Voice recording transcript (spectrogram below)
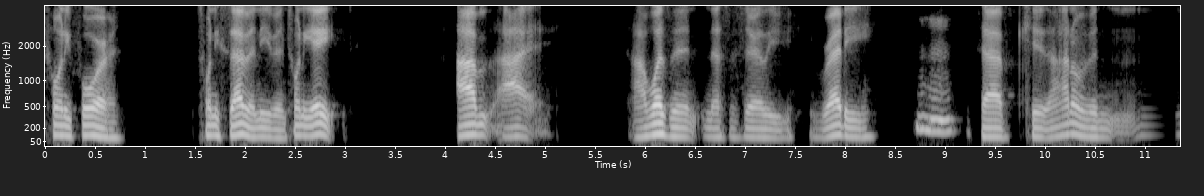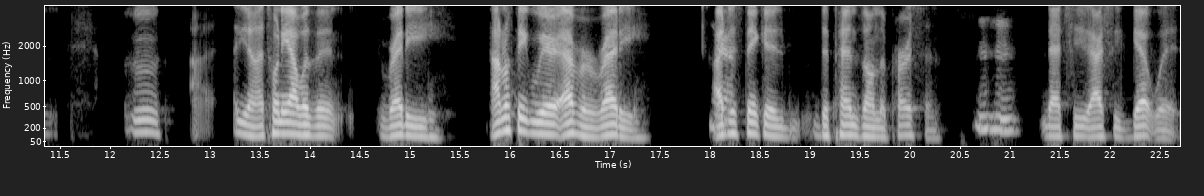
24, 27, even 28, I'm I I wasn't necessarily ready mm-hmm. to have kids. I don't even, mm, I, you know, at 20, I wasn't ready. I don't think we're ever ready. I just think it depends on the person mm-hmm. that you actually get with.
